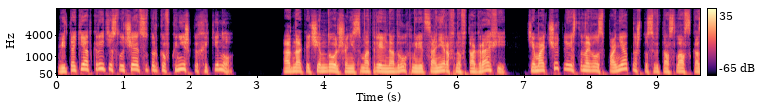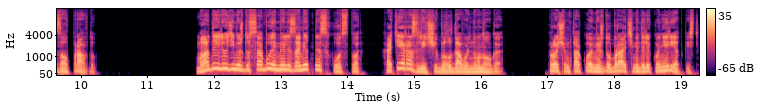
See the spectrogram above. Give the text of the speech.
Ведь такие открытия случаются только в книжках и кино. Однако чем дольше они смотрели на двух милиционеров на фотографии, тем отчетливее становилось понятно, что Святослав сказал правду. Молодые люди между собой имели заметное сходство, хотя и различий было довольно много. Впрочем, такое между братьями далеко не редкость,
